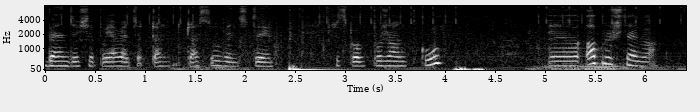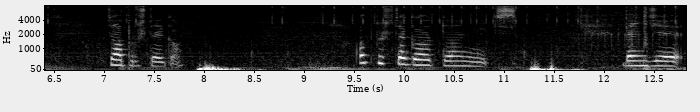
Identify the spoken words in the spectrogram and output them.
będą się pojawiać od czasu do czasu, więc tutaj wszystko w porządku. Oprócz tego, co oprócz tego? Oprócz tego to nic. Będzie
